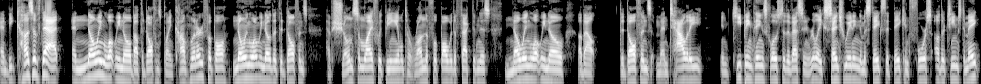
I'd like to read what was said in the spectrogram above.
And because of that, and knowing what we know about the Dolphins playing complementary football, knowing what we know that the Dolphins have shown some life with being able to run the football with effectiveness, knowing what we know about the Dolphins' mentality in keeping things close to the vest and really accentuating the mistakes that they can force other teams to make,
